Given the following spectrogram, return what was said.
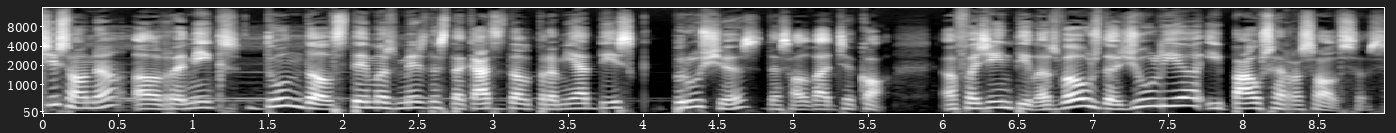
Així sona el remix d'un dels temes més destacats del premiat disc Bruixes de Salvatge Co, afegint-hi les veus de Júlia i Pau Serrasolses.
